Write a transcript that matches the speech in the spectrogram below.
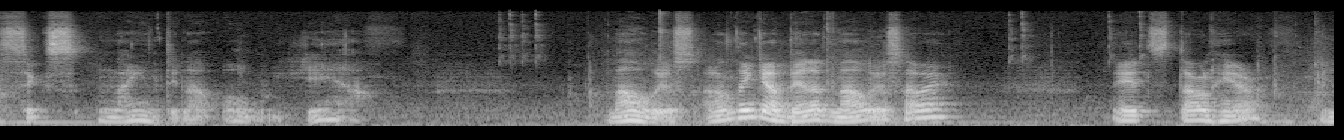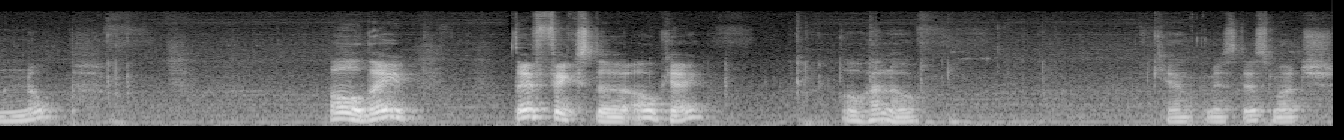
690 now. Oh yeah. Maurius. I don't think I've been at Maurius, have I? It's down here. Nope. Oh, they they fixed the okay. Oh, hello. Can't miss this much.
